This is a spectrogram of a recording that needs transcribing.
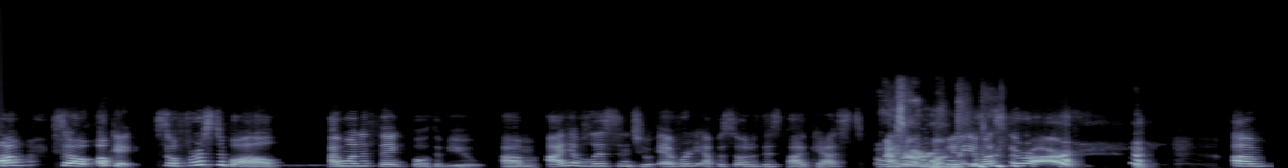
um, so, okay. So first of all, I want to thank both of you. Um, I have listened to every episode of this podcast. Oh, I don't know how many of us there are. um,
